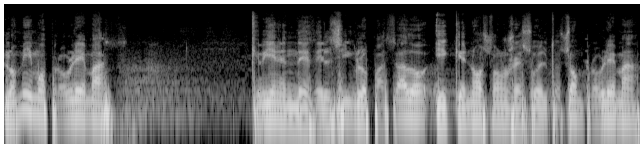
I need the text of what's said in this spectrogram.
los mismos problemas que vienen desde el siglo pasado y que no son resueltos. Son problemas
